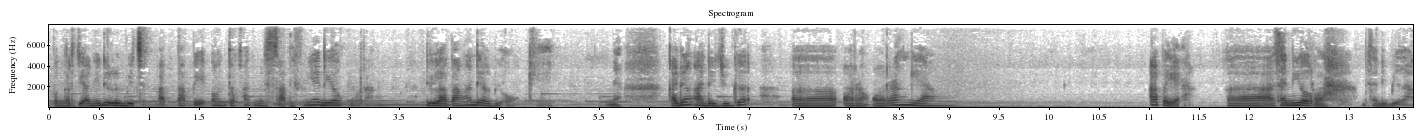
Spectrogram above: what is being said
Pengerjaannya dia lebih cepat, tapi untuk administratifnya dia kurang di lapangan dia lebih oke. Okay. Nah, kadang ada juga eh, orang-orang uh, yang apa ya uh, senior lah bisa dibilang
